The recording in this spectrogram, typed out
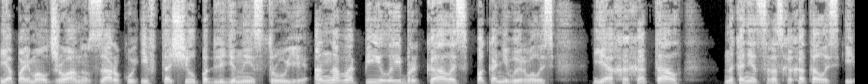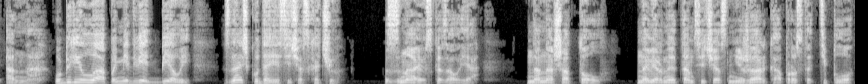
я поймал Джоанну за руку и втащил под ледяные струи. Она вопила и брыкалась, пока не вырвалась. Я хохотал. Наконец расхохоталась и она. «Убери лапы, медведь белый! Знаешь, куда я сейчас хочу?» «Знаю», — сказал я. «На наш атолл. Наверное, там сейчас не жарко, а просто тепло.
